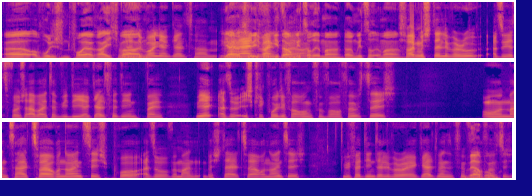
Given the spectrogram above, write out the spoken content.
Äh, obwohl die schon vorher reich Ja, waren. die wollen ja Geld haben. Ja, natürlich, die wollen geht, darum vorher- geht's auch immer. Darum geht's auch immer. Ich frage mich Deliveroo, also jetzt, wo ich arbeite, wie die ihr Geld verdienen, weil wir, also ich krieg pro Lieferung 5,50 Euro und man zahlt 2,90 Euro pro, also wenn man bestellt, 2,90 Euro. Wie verdient Deliveroo ihr Geld, wenn sie 5,50 Werbung. Euro?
